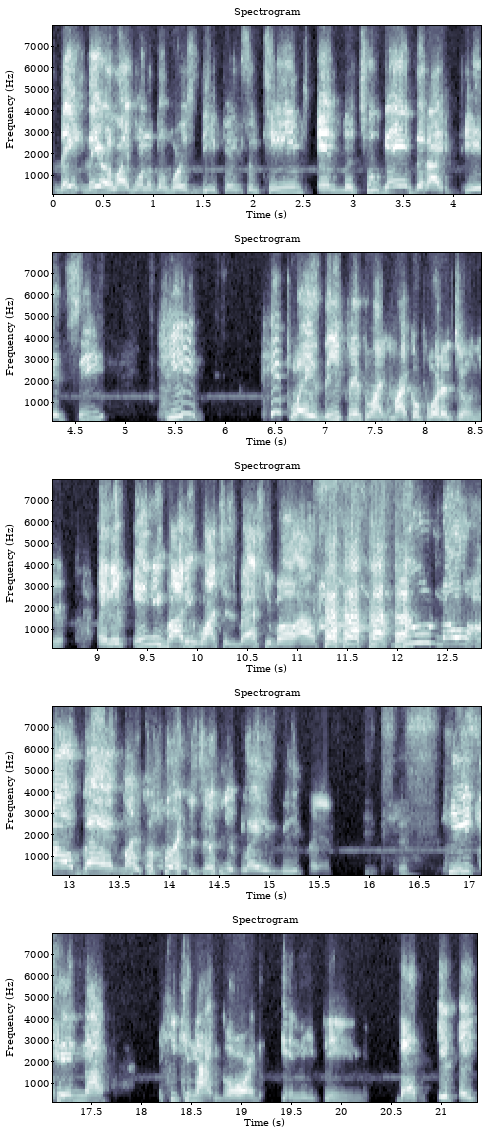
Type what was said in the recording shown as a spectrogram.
they they are like one of the worst defensive teams. And the two games that I did see, he hmm. he plays defense like Michael Porter Jr. And if anybody watches basketball out there, you know how bad Michael Porter Jr. plays defense. It's- it's- He it's- cannot he cannot guard anything. That if a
